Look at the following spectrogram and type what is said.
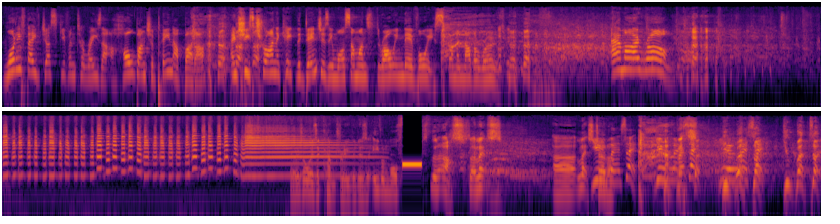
What if they've just given Theresa a whole bunch of peanut butter, and she's trying to keep the dentures in while someone's throwing their voice from another room? Am I wrong? There is always a country that is even more f- than us. So let's uh, let's turn on. USA, USA, USA. USA!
